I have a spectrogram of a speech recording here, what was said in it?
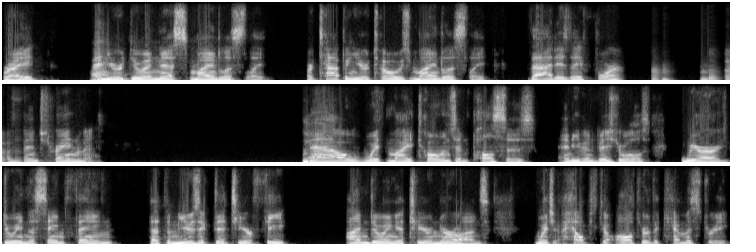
right? and you were doing this mindlessly or tapping your toes mindlessly, that is a form of entrainment. Yeah. Now, with my tones and pulses and even visuals, we are doing the same thing that the music did to your feet. I'm doing it to your neurons, which helps to alter the chemistry.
